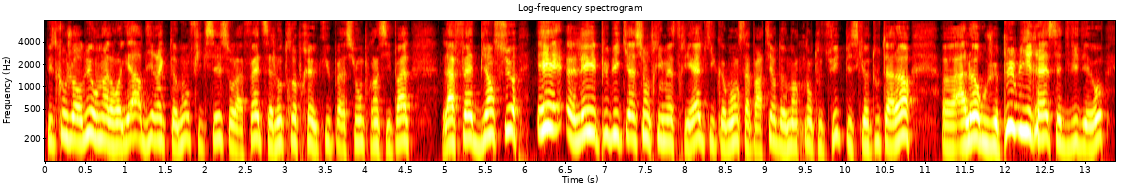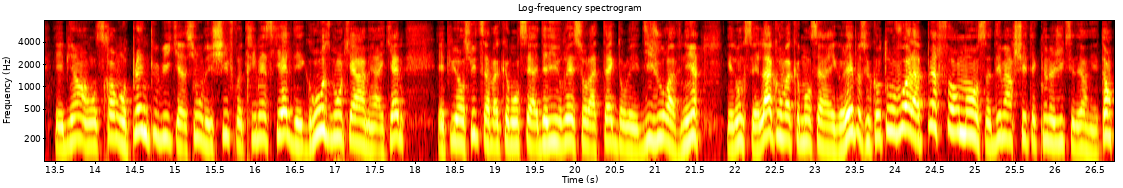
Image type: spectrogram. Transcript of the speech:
puisqu'aujourd'hui on a le regard directement fixé sur la Fed, c'est notre préoccupation principale. La Fed bien sûr et les publications trimestrielles qui commencent à partir de maintenant tout de suite puisque tout à l'heure euh, à l'heure où je publierai cette vidéo, eh bien on sera en pleine publication des chiffres trimestriels des grosses bancaires américaines et puis ensuite, ça va commencer à délivrer sur la tech dans les 10 jours à venir. Et donc, c'est là qu'on va commencer à rigoler parce que quand on voit la performance des marchés technologiques ces derniers temps,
